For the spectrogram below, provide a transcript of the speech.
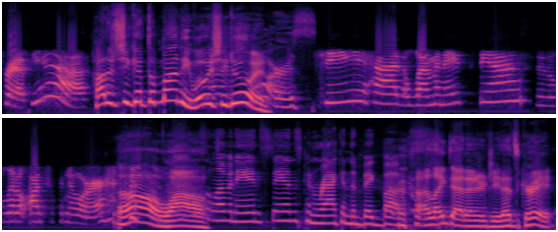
trip. Yeah. How did she get the money? What was she doing? Yours. She had a lemonade stand. She's a little entrepreneur. Oh wow. Lemonade stands can rack in the big bucks. I like that energy. That's great.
